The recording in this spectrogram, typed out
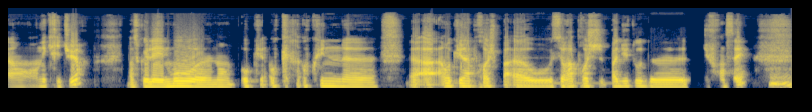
en, écriture. parce que les mots n'ont aucun, aucune aucune approche pas, ou se rapprochent pas du tout de, du français. Mhm.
